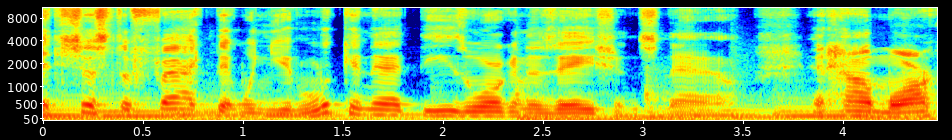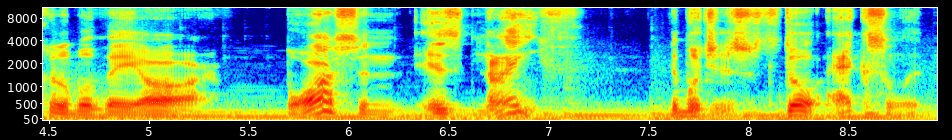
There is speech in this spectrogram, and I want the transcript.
It's just the fact that when you're looking at these organizations now and how marketable they are, Boston is ninth, which is still excellent.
